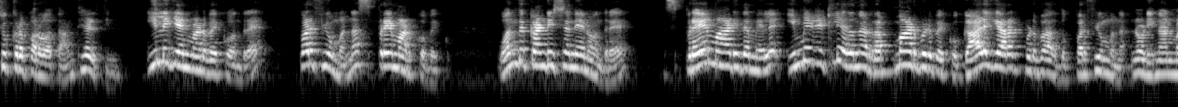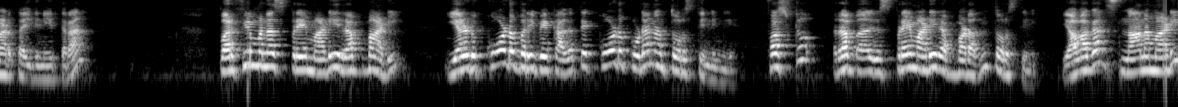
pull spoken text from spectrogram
ಶುಕ್ರ ಪರ್ವತ ಅಂತ ಹೇಳ್ತೀವಿ ಇಲ್ಲಿಗೆ ಏನು ಮಾಡಬೇಕು ಅಂದರೆ ಪರ್ಫ್ಯೂಮನ್ನು ಸ್ಪ್ರೇ ಮಾಡ್ಕೋಬೇಕು. ಒಂದು ಕಂಡೀಷನ್ ಏನು ಅಂದರೆ ಸ್ಪ್ರೇ ಮಾಡಿದ ಮೇಲೆ ಇಮಿಡಿಯೇಟ್ಲಿ ಅದನ್ನು ರಬ್ ಮಾಡಿಬಿಡ್ಬೇಕು. ಗಾಳಿಗೆ ಹರಕ್ ಬಿಡಬಾರ್ದು? ಪರ್ಫ್ಯೂಮನ್ನು ನೋಡಿ, ನಾನು ಮಾಡ್ತಾ ಇದ್ದೀನಿ ಈ ಥರ ಪರ್ಫ್ಯೂಮನ್ನು ಸ್ಪ್ರೇ ಮಾಡಿ ರಬ್ ಮಾಡಿ. ಎರಡು ಕೋಡ್ ಬರಿಬೇಕಾಗತ್ತೆ. ಕೋಡ್ ಕೂಡ ನಾನು ತೋರಿಸ್ತೀನಿ ನಿಮಗೆ. ಫಸ್ಟು ರಬ್ ಸ್ಪ್ರೇ ಮಾಡಿ ರಬ್ ಮಾಡೋದನ್ನ ತೋರಿಸ್ತೀನಿ. ಯಾವಾಗ? ಸ್ನಾನ ಮಾಡಿ,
